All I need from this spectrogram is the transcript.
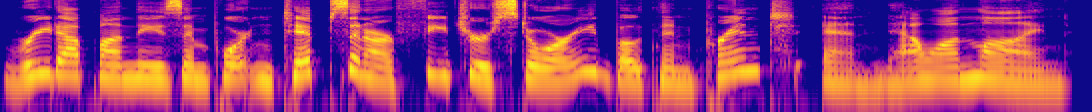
Read up on these important tips in our feature story, both in print and now online.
